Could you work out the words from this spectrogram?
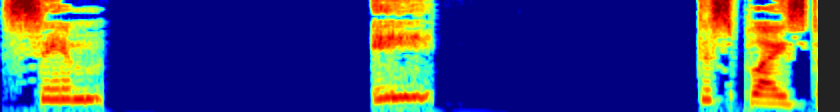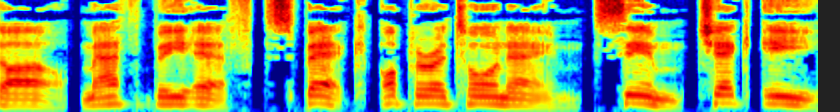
sim E display style math BF spec operator name sim check E.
